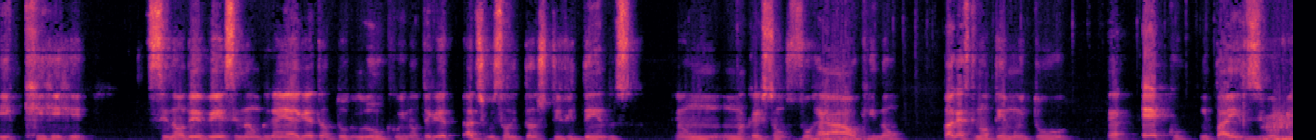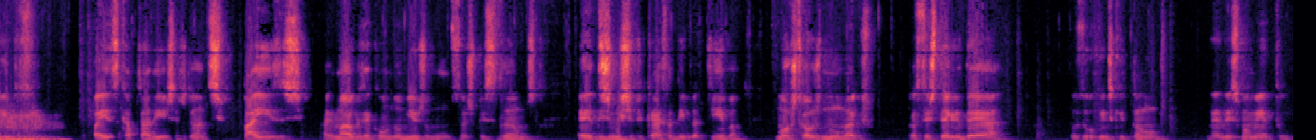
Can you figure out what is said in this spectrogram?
E que se não devesse, não ganharia tanto lucro e não teria a distribuição de tantos dividendos. É um, uma questão surreal que não parece que não tem muito é, eco em países desenvolvidos, países capitalistas, grandes países, as maiores economias do mundo. Nós precisamos é, desmistificar essa dívida ativa, mostrar os números, para vocês terem ideia, os ouvintes que estão né, nesse momento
